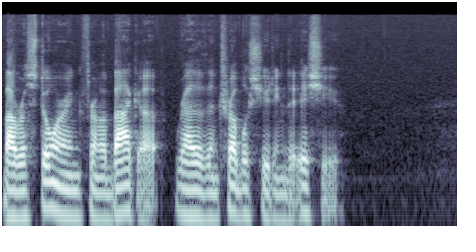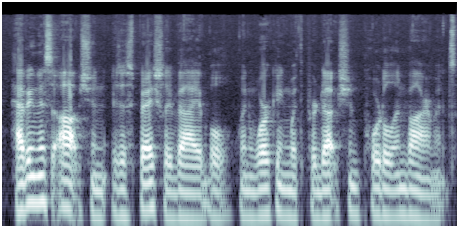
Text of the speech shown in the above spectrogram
by restoring from a backup rather than troubleshooting the issue. Having this option is especially valuable when working with production portal environments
